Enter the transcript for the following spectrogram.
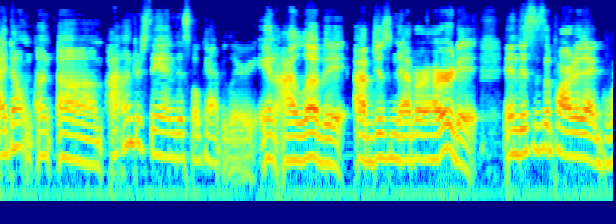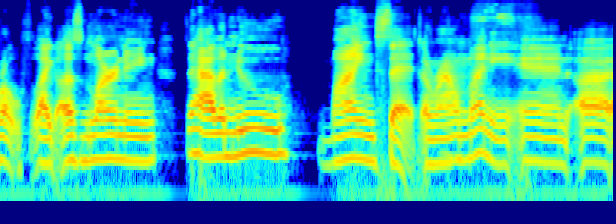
I don't, um, I understand this vocabulary and I love it. I've just never heard it, and this is a part of that growth, like us learning to have a new mindset around money. And uh,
